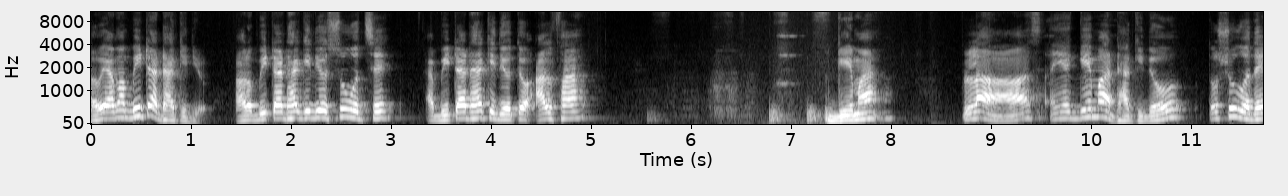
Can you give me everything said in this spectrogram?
હવે આમાં બીટા ઢાંકી દો હાલો, બીટા ઢાંકી દો શું વધશે? આ બીટા ઢાંકી દો તો આલ્ફા ગેમા પ્લસ અહીંયા ગેમા ઢાંકી દો તો શું વધે?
